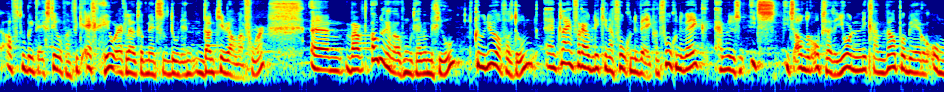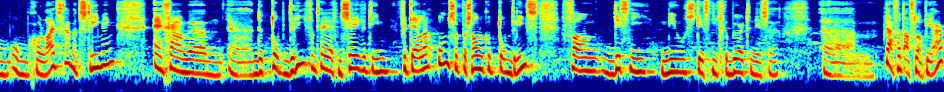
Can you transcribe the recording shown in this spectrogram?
af en toe ben ik er stil van. Vind ik echt heel erg leuk dat mensen dat doen. En dank je wel daarvoor. Ehm, waar we het ook nog even over moeten hebben, Michiel. Dat kunnen we nu alvast doen. Een klein vooruitblikje naar volgende week. Want volgende week hebben we dus een iets, iets andere opzet. Jordan en ik gaan wel proberen om, om gewoon live te gaan met streaming. En gaan we eh, de top 3 van 2017 vertellen. Onze persoonlijke top 3's van Disney nieuws, Disney gebeurtenissen. Ehm, ja, van het afgelopen jaar.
